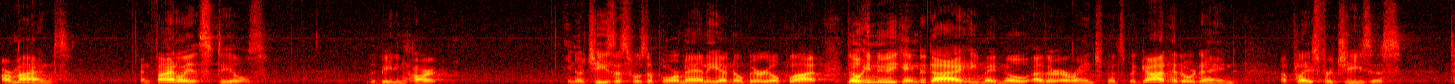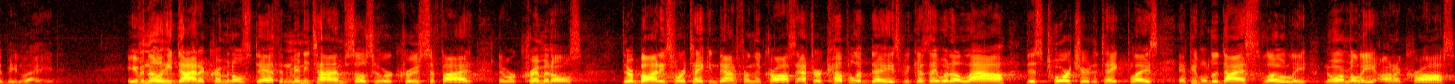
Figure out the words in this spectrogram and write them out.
our minds, and finally, it steals the beating heart. You know, Jesus was a poor man. He had no burial plot. Though he knew he came to die, he made no other arrangements. But God had ordained a place for Jesus to be laid. Even though he died a criminal's death, and many times those who were crucified that were criminals, their bodies were taken down from the cross after a couple of days because they would allow this torture to take place and people to die slowly, normally on a cross.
